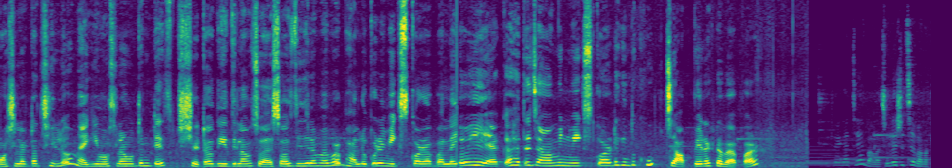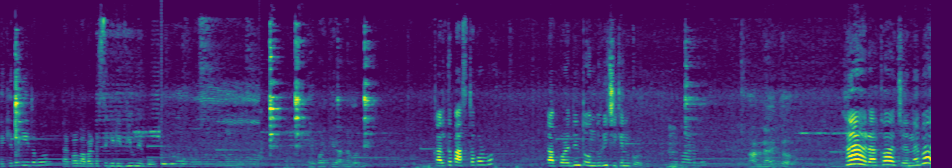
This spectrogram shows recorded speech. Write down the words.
মশলাটা ছিল, ম্যাগি মশলার মতন টেস্ট সেটাও দিয়ে দিলাম সয়া সস দিয়ে দিলাম এবার ভালো করে মিক্স করা পালাই। ওই একা হাতে চাউমিন মিক্স করাটা কিন্তু খুব চাপের একটা ব্যাপার। বাবা চলে এসেছে বাবাকে খেতে দিয়ে দেবো তারপর বাবার কাছ থেকে রিভিউ নেব। এরপর কি রান্না করবি? কালকে পাস্তা করব তারপরের দিন তন্দুরি চিকেন করব। আর নাই তো? হ্যাঁ রাখা আছে নেবে?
